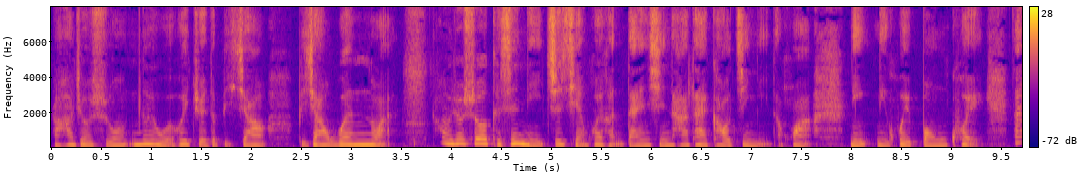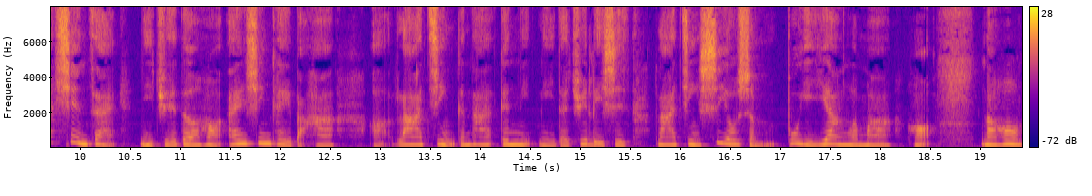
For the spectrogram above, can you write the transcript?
然后就说，因为我会觉得比较比较温暖。那我就说，可是你之前会很担心他太靠近你的话，你你会崩溃。那现在你觉得哈，安心可以把她。啊，拉近跟他跟你你的距离是拉近，是有什么不一样了吗？哈，然后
